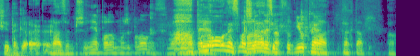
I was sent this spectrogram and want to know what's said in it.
się tak e, razem przy... Nie, polo, może Polones. A, Polones, masz Polones rację. na studniówkę. Tak, tak, tak. O.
